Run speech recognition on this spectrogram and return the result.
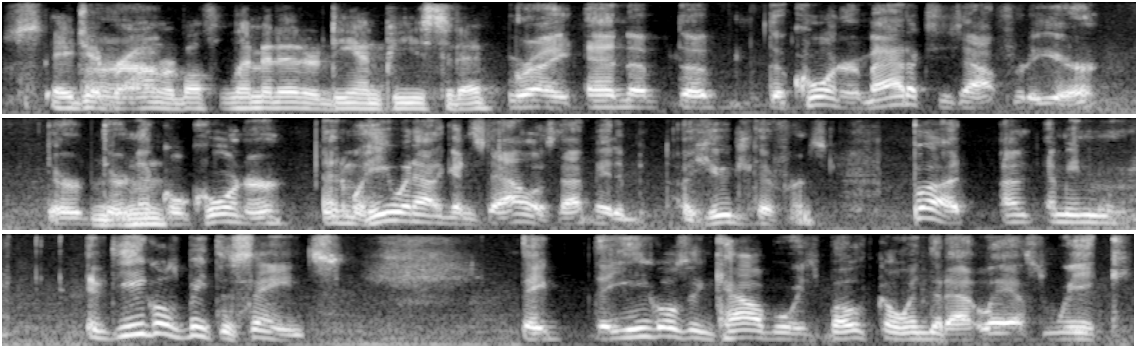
AJ uh, Brown were both limited or DNPs today. Right, and the the, the corner Maddox is out for the year. Their their mm-hmm. nickel corner, and when he went out against Dallas, that made a, a huge difference. But I, I mean, if the Eagles beat the Saints, they the Eagles and Cowboys both go into that last week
